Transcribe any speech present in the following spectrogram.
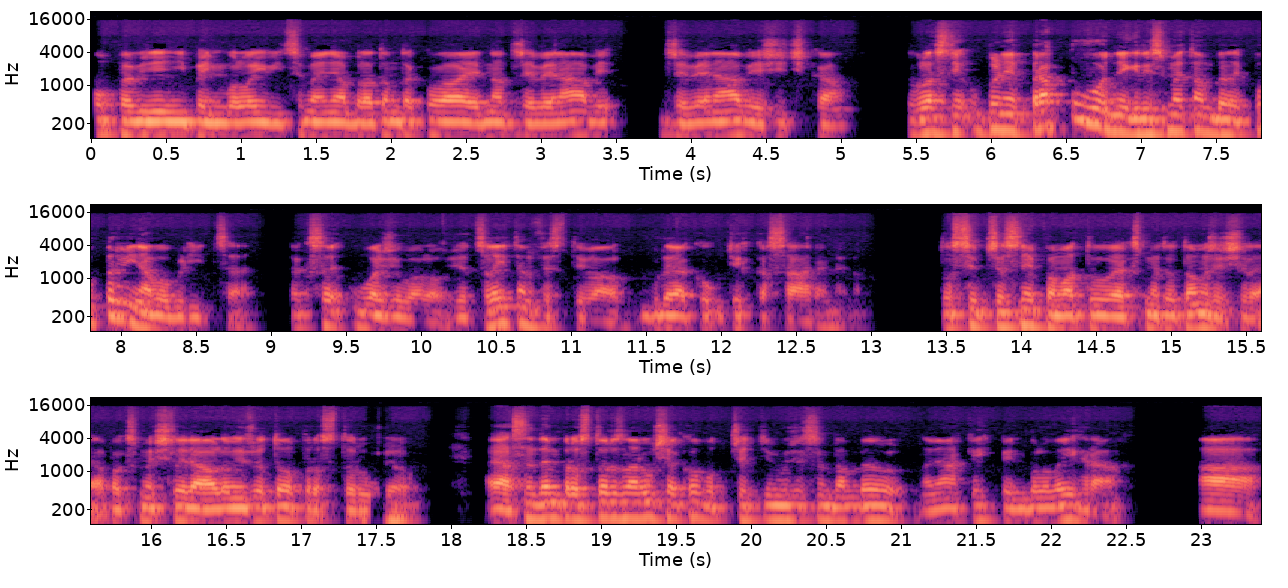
opevnění paintballových víceméně a byla tam taková jedna dřevěná, vě, dřevěná věžička. To vlastně úplně prapůvodně, když jsme tam byli poprvé na oblídce, tak se uvažovalo, že celý ten festival bude jako u těch kasáren. No. To si přesně pamatuju, jak jsme to tam řešili a pak jsme šli dál do toho prostoru. Jo. A já jsem ten prostor znal už jako od předtím, že jsem tam byl na nějakých paintballových hrách a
